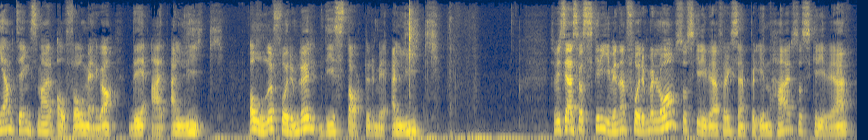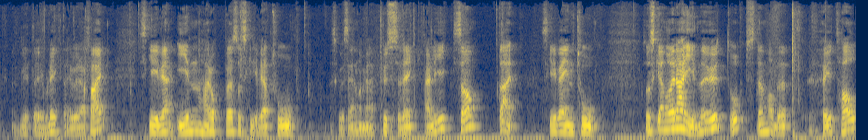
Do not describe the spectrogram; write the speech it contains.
en ting som er alfa og omega. Det er er lik. Alle formler, de starter med er lik. Så hvis jeg skal skrive inn en formel nå, så skriver jeg for eksempel inn her, så skriver jeg, litt øyeblikk, der gjorde jeg feil. Skriver jeg inn her oppe, så skriver jeg 2. Skal vi se om jeg pusser vekk er lik, sånn. Der skriver jeg inn 2. Så skal jeg nå regne ut, opps, den hadde et høyt tall.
